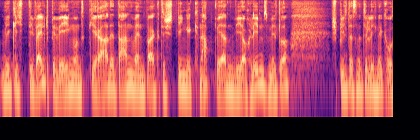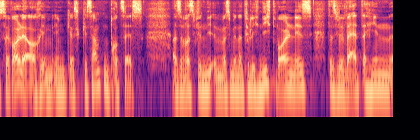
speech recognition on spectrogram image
wirklich die Welt bewegen und gerade dann, wenn praktisch Dinge knapp werden, wie auch Lebensmittel, spielt das natürlich eine große Rolle auch im, im gesamten Prozess. Also was wir, was wir natürlich nicht wollen, ist, dass wir weiterhin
